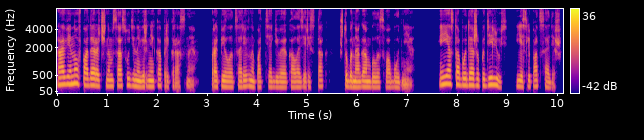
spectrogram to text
А вино в подарочном сосуде наверняка прекрасное, пропела царевна, подтягивая калазерис так, чтобы ногам было свободнее. «И я с тобой даже поделюсь, если подсадишь».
